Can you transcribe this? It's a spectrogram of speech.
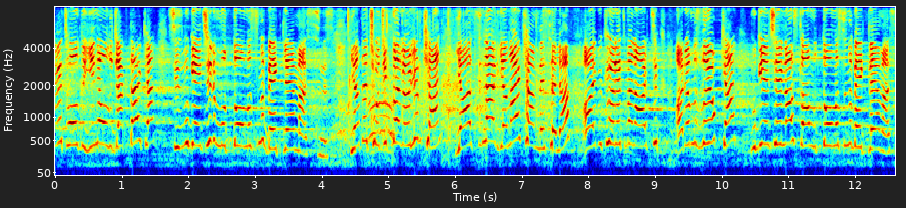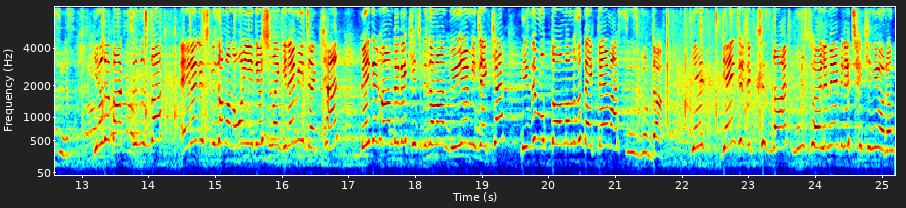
evet oldu yine olacak derken siz bu gençlerin mutlu olmasını bekleyemezsiniz. Ya da çocuklar ölürken, Yasinler yanarken mesela Aybük öğretmen artık aramızda yokken bu gençlerin asla mutlu olmasını bekleyemezsiniz. Ya da baktığınızda Eren hiçbir zaman 17 yaşına giremeyecekken, Bedirhan Bebek hiçbir zaman büyüyemeyecekken bizim mutlu olmamızı bekleyemezsiniz burada. Gen- gencecik kızlar, bunu söylemeye bile çekiniyorum.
